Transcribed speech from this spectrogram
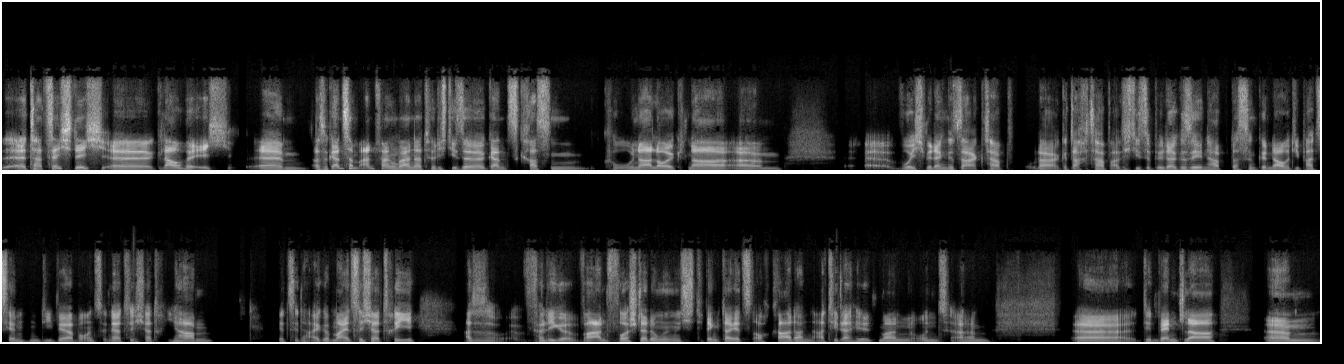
äh, tatsächlich äh, glaube ich, ähm, also ganz am Anfang waren natürlich diese ganz krassen Corona-Leugner, ähm, äh, wo ich mir dann gesagt habe oder gedacht habe, als ich diese Bilder gesehen habe, das sind genau die Patienten, die wir bei uns in der Psychiatrie haben, jetzt in der Allgemeinpsychiatrie. Also völlige Wahnvorstellungen. Ich denke da jetzt auch gerade an Attila Hildmann und ähm, äh, den Wendler. Ähm,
